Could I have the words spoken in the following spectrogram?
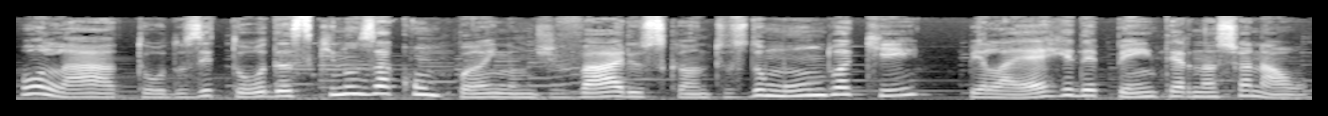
Olá a todos e todas que nos acompanham de vários cantos do mundo aqui pela RDP Internacional.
